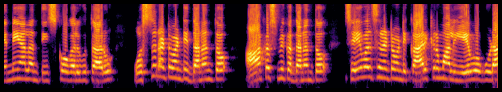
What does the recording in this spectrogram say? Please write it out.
నిర్ణయాలను తీసుకోగలుగుతారు. వస్తున్నటువంటి ధనంతో ఆకస్మిక ధనంతో చేయవలసినటువంటి కార్యక్రమాలు ఏవో కూడా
